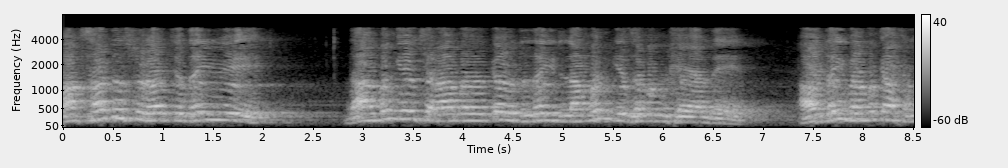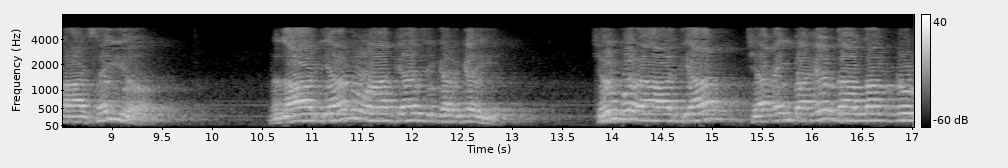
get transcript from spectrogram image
مقصد د صورت چې دی وی دا منګه چې را مل کړ د دې لمن کې زمون خیر دی او دای به موږ خلاصي نو دا دیان واقعا ذکر کړي چې ګور دیان چې هغه بغیر د الله نور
